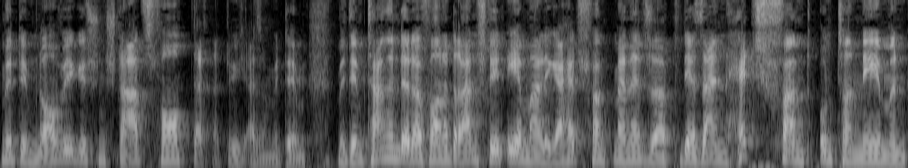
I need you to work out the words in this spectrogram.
mit dem norwegischen Staatsfonds, das natürlich also mit dem, mit dem Tangen, der da vorne dran steht, ehemaliger Hedgefondsmanager, der sein Hedgefund-Unternehmen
